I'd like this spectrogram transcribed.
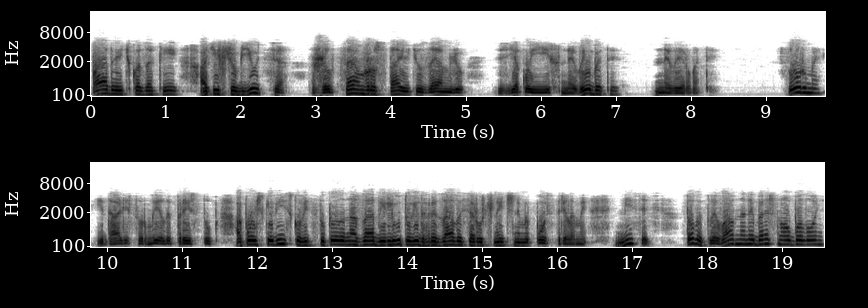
падають козаки, а ті, що б'ються, живцем вростають у землю, з якої їх не вибити, не вирвати. Сурми і далі сурмили приступ, а польське військо відступило назад і люто відгризалося рушничними пострілами. Місяць то випливав на небесну оболонь,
